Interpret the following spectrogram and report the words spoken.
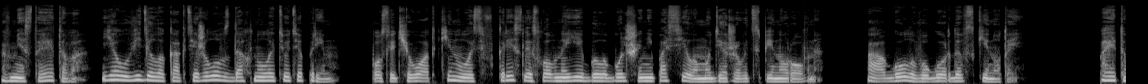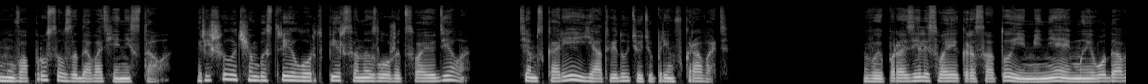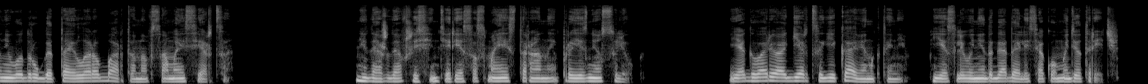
Вместо этого я увидела, как тяжело вздохнула тетя Прим, после чего откинулась в кресле, словно ей было больше не по силам удерживать спину ровно, а голову гордо вскинутой. Поэтому вопросов задавать я не стала. Решила, чем быстрее лорд Пирсон изложит свое дело, тем скорее я отведу тетю Прим в кровать. Вы поразили своей красотой и меня, и моего давнего друга Тайлора Бартона в самое сердце. Не дождавшись интереса с моей стороны, произнес Люк. Я говорю о герцоге Кавингтоне, если вы не догадались, о ком идет речь.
